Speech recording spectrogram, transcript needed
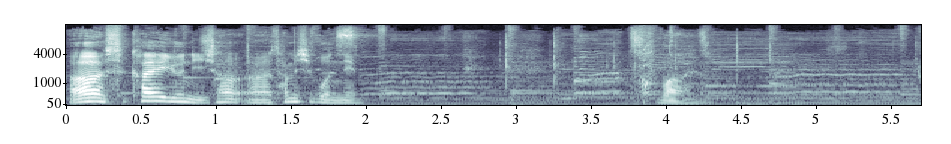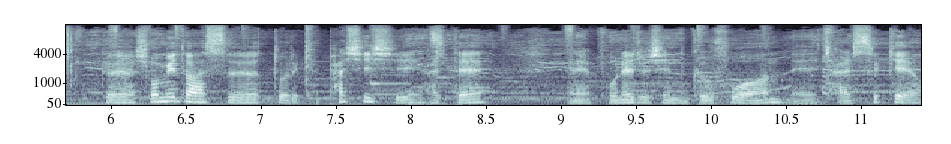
아 스카이 윤 35님 고마워요. 그 쇼미더하스 또 이렇게 8cc 할때 예, 보내주신 그 후원 예, 잘 쓸게요.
